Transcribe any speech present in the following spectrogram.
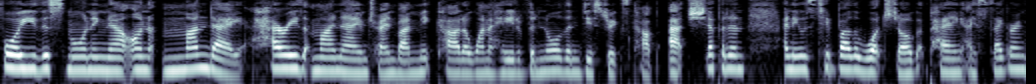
for you this morning. Now, on Monday, Harry's My Name, trained by Mick Carter, won a heat of the Northern Districts Cup at Shepparton, and he was tipped by the Watchdog, paying a staggering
